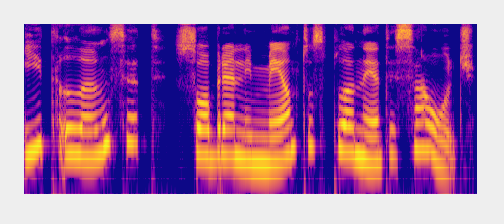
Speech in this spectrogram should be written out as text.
Eat Lancet sobre alimentos, planeta e saúde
